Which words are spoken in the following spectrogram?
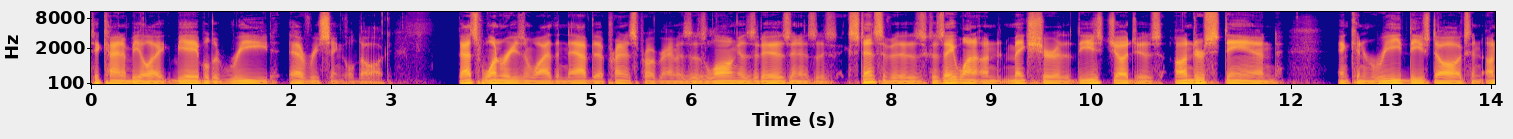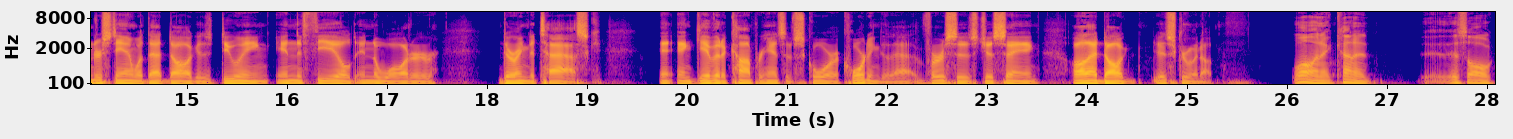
to kind of be like, be able to read every single dog that's one reason why the NAVHDA apprentice program is as long as it is and as extensive as it is because they want to make sure that these judges understand and can read these dogs and understand what that dog is doing in the field, in the water, during the task, and, and give it a comprehensive score according to that versus just saying, oh, that dog is screwing up. Well, and it kind of this all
